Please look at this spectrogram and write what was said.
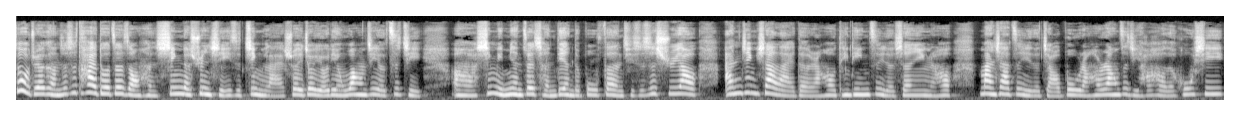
所以我觉得可能就是太多这种很新的讯息一直进来，所以就有点忘记了自己啊、心里面最沉淀的部分，其实是需要安静下来的，然后听听自己的声音，然后慢下自己的脚步，然后让自己好好的呼吸，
